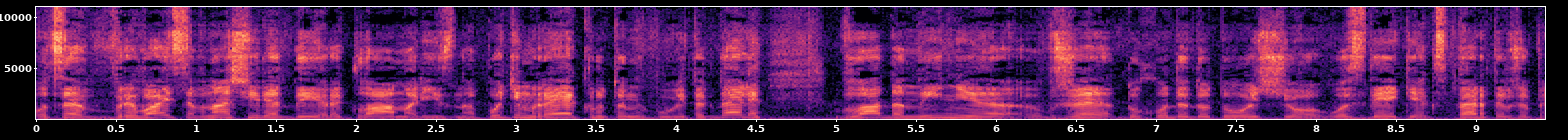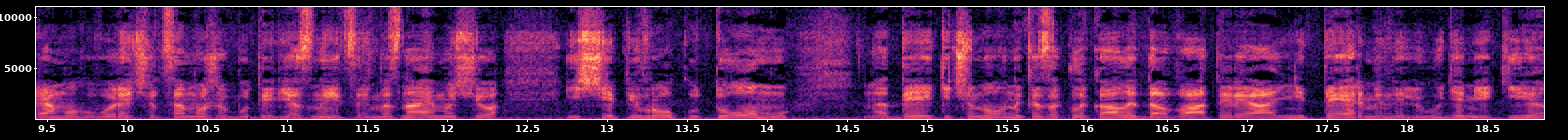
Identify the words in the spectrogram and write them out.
оце вривайся в наші ряди, реклама різна, потім рекрутинг був і так далі. Влада нині вже доходить до того, що ось деякі експерти вже прямо говорять, що це може бути в'язниця. І ми знаємо, що іще півроку тому е, деякі чиновники закликали давати реальні терміни людям, які е,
